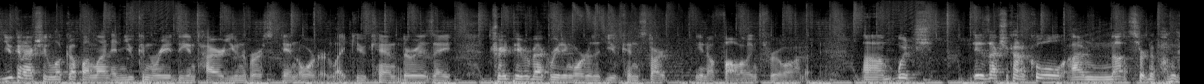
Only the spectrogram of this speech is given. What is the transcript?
You can actually look up online and you can read the entire universe in order. Like you can, there is a trade paperback reading order that you can start, you know, following through on it, um, which is actually kind of cool. I'm not certain if I'm going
